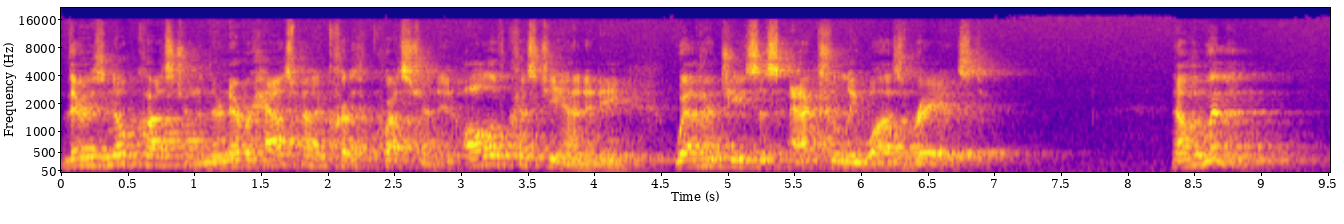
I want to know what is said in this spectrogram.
there is no question, and there never has been a question in all of Christianity whether Jesus actually was raised. Now, the women,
